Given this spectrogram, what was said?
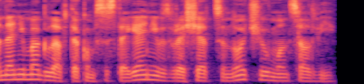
Она не могла в таком состоянии возвращаться ночью в Монсалви.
